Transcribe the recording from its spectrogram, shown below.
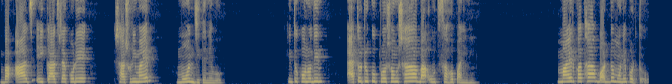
বা আজ এই কাজটা করে শাশুড়ি মায়ের মন জিতে নেব। কিন্তু কোনো দিন এতটুকু প্রশংসা বা উৎসাহ পাইনি। মায়ের কথা বড্ড মনে পড়তো।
